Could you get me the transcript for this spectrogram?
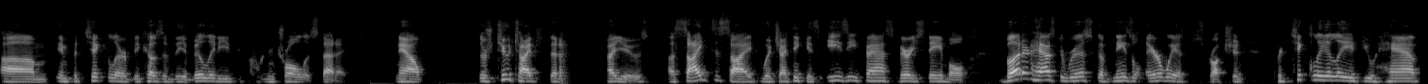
um, in particular because of the ability to control aesthetics. Now, there's two types that I use a side to side, which I think is easy, fast, very stable, but it has the risk of nasal airway obstruction, particularly if you have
